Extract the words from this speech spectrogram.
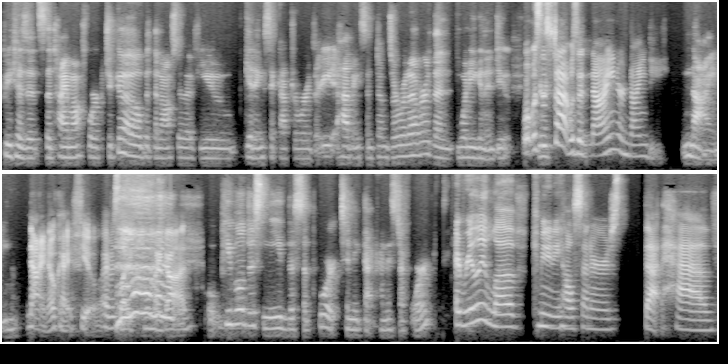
because it's the time off work to go. But then also if you getting sick afterwards or having symptoms or whatever, then what are you going to do? What was You're, the stat? Was it nine or 90? nine. Nine. Okay, few. I was like, oh my God. People just need the support to make that kind of stuff work. I really love community health centers that have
